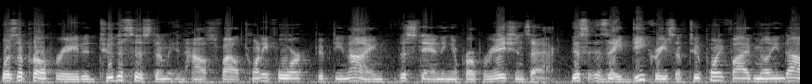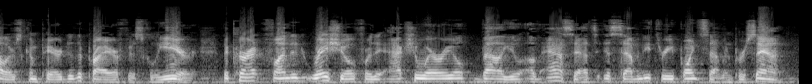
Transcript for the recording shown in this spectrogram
was appropriated to the system in House File 2459, the Standing Appropriations Act. This is a decrease of $2.5 million compared to the prior fiscal year. The current funded ratio for the actuarial value of assets is 73.7%.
